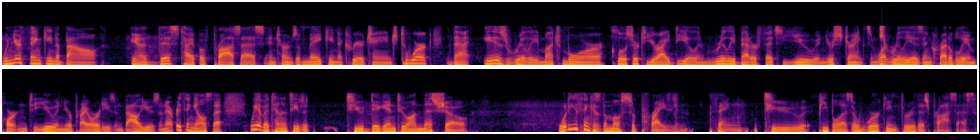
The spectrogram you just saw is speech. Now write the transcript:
When you're thinking about you know this type of process in terms of making a career change to work that is really much more closer to your ideal and really better fits you and your strengths and what really is incredibly important to you and your priorities and values and everything else that we have a tendency to to dig into on this show what do you think is the most surprising thing to people as they're working through this process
